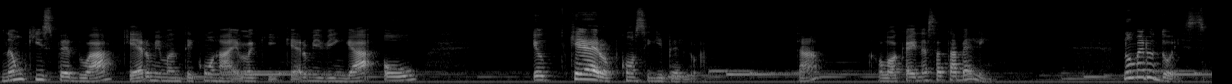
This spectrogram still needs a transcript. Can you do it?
não quis perdoar, quero me manter com raiva aqui, quero me vingar, ou eu quero conseguir perdoar, tá? Coloca aí nessa tabelinha. Número 2.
